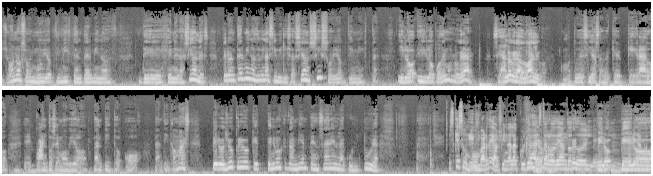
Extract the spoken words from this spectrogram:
Yo no soy muy optimista en términos de generaciones, pero en términos de una civilización sí soy optimista y lo, y lo podemos lograr. Se ha logrado algo como tú decías, a ver qué, grado, eh, cuánto se movió, tantito o tantito más. Pero yo creo que tenemos que también pensar en la cultura. Es que es un bombardeo, al final la cultura está rodeando todo el, pero, pero,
